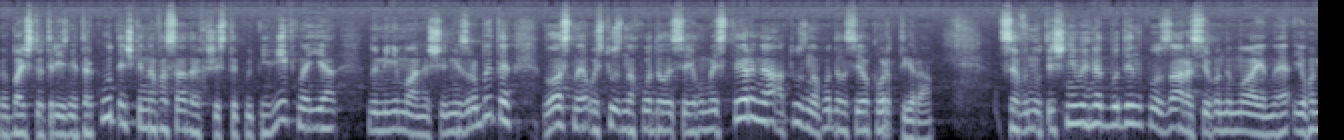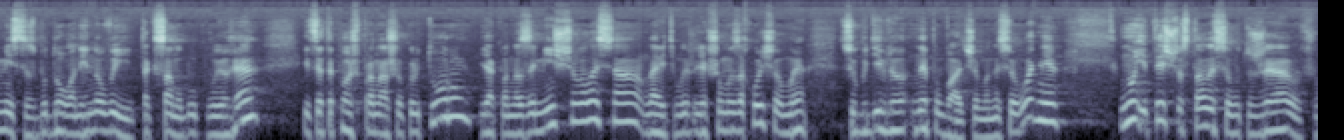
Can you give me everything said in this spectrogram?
Ви бачите, тут різні трикутнички на фасадах, шестикутні вікна є. Ну, мінімально, що міг зробити. Власне, ось тут знаходилася його майстерня, а тут знаходилася його квартира. Це внутрішній вигляд будинку. Зараз його немає. Його місці збудований новий, так само буквою Г. І це також про нашу культуру, як вона заміщувалася. Навіть ми, якщо ми захочемо, ми цю будівлю не побачимо на сьогодні. Ну і те, що сталося от уже в,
